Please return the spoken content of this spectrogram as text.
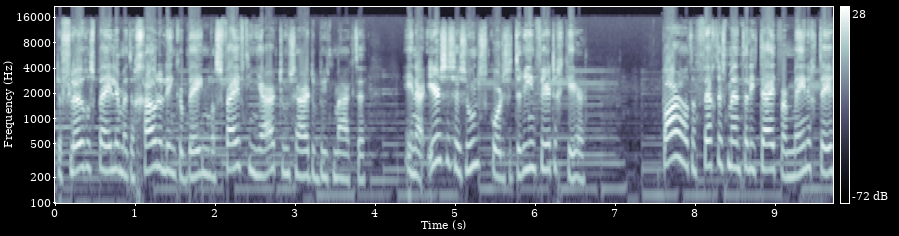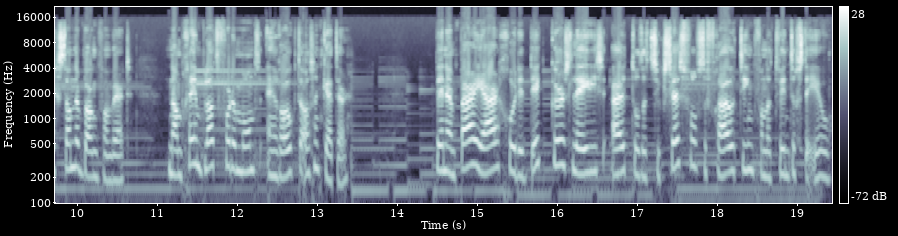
De vleugelspeler met een gouden linkerbeen was 15 jaar toen ze haar debuut maakte. In haar eerste seizoen scoorde ze 43 keer. Parr had een vechtersmentaliteit waar menig tegenstander bang van werd, nam geen blad voor de mond en rookte als een ketter. Binnen een paar jaar groeide Dick Curse Ladies uit tot het succesvolste vrouwenteam van de 20e eeuw.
